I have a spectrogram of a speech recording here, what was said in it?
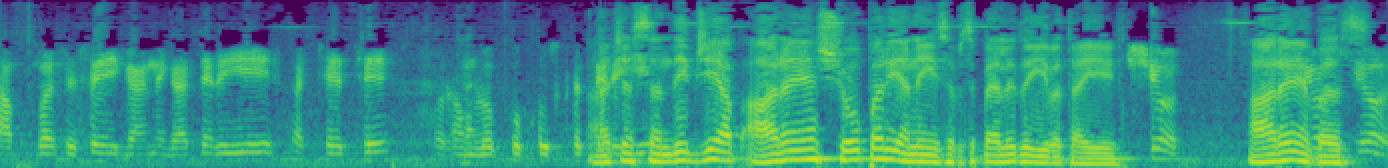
आप बस ऐसे ही गाने गाते रहिए अच्छे अच्छे और हम लोग को खुश करते अच्छा संदीप जी आप आ रहे हैं शो पर या नहीं सबसे पहले तो ये बताइए श्योर आ रहे हैं Sure, बस sure.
